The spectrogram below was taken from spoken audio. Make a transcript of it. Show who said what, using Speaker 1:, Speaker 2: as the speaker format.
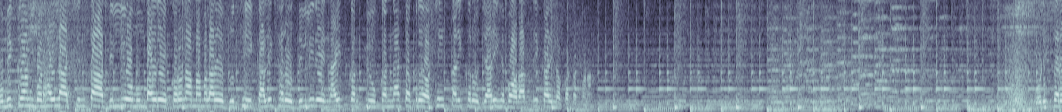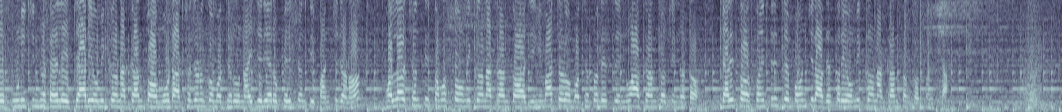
Speaker 1: Omicron बढ़ाला चिंता दिल्ली और मुंबई में कोरोना मामलें वृद्धि काली दिल्ली में नाइट कर्फ्यू कर्नाटक रे 28 तारीख जारी हेबो रात्रिकालीन कटकणा ओडिशा रे पुणी चिन्हट हेले ओमिक्रन आक्रांत मोट आठ जनक मध्यरु नाइजेरिया रो फेरिछंती जन भल अछंती समस्त ओमिक्रन आक्रांत आज हिमाचल और मध्यप्रदेश रे नुआ आक्रांत चिन्हट ଚାରିଶହ ସଇଁତିରିଶରେ ପହଞ୍ଚିଲା ଦେଶରେ ଓମିକ୍ରନ୍ ଆକ୍ରାନ୍ତଙ୍କ ସଂଖ୍ୟା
